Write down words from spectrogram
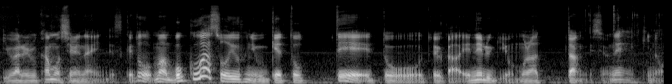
言われるかもしれないんですけど、まあ、僕はそういうふうに受け取って、えっと、というかエネルギーをもらったんですよね昨日。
